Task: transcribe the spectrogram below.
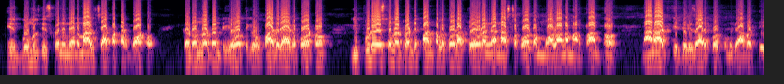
తీ- భూములు తీసుకొని నిర్మాణాలు చేపట్టకపోవటం ఇక్కడ ఉన్నటువంటి యువతకి ఉపాధి లేకపోవటం ఇప్పుడు వేస్తున్నటువంటి పంటలు కూడా తీవ్రంగా నష్టపోవటం మూలాన మన ప్రాంతం నానాటికి దిగజారిపోతుంది కాబట్టి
